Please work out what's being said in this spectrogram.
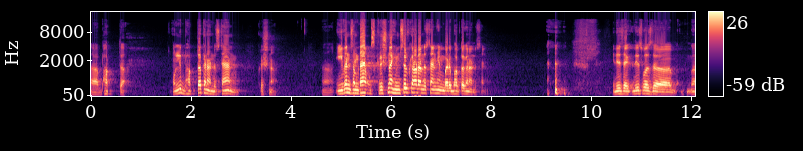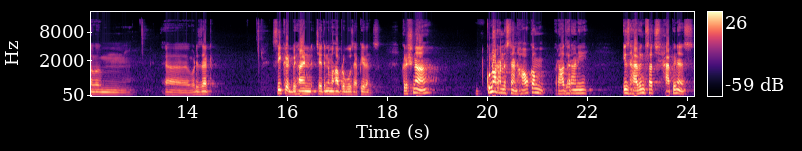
uh, bhakta. Only bhakta can understand Krishna. Uh, even sometimes Krishna himself cannot understand him, but a bhakta can understand. this, this was the um, uh, what is that secret behind Chaitanya Mahaprabhu's appearance. Krishna could not understand how come Radharani is having such happiness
